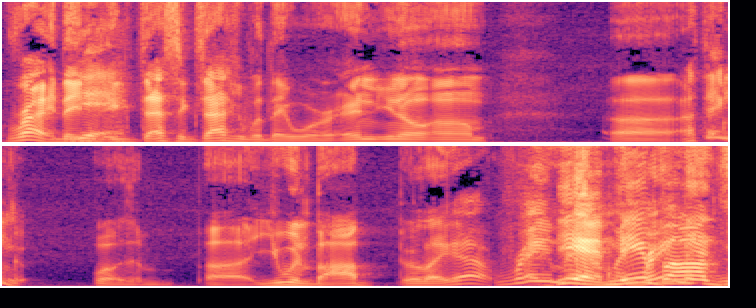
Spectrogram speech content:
Right. They, Yeah. That's exactly what they were. And you know, um, uh, I think what was it? Uh, you and Bob were like, yeah, Rayman. Yeah, I'm me like, and Bob. Rayman's-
